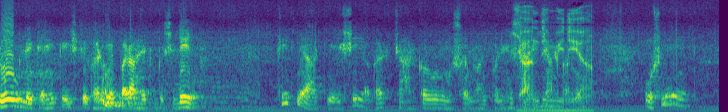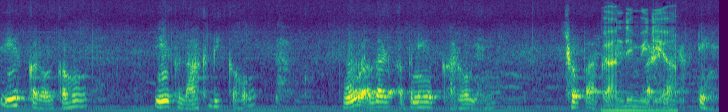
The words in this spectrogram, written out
ढूंढ लेते हैं कि इसके घर में पड़ा है तो कुछ दे दो कितने आदमी ऐसे अगर चार करोड़ मुसलमान पड़े हैं साढ़े चार करोड़। उसमें एक करोड़ कहो एक लाख भी कहो वो अगर अपने घरों में छुपा गांधी मीडिया। रखते हैं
